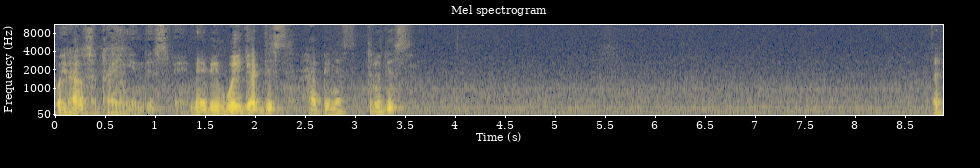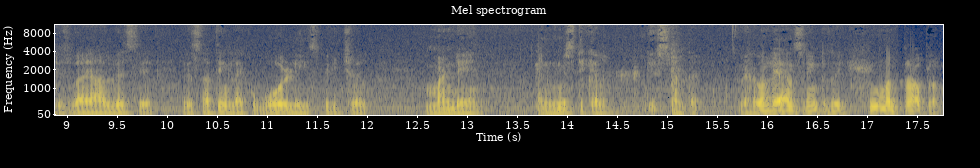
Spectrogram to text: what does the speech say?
we're also trying in this way. Maybe we get this happiness through this. That is why I always say there is nothing like worldly, spiritual, mundane, and mystical, this and that. We are only answering to the human problem.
